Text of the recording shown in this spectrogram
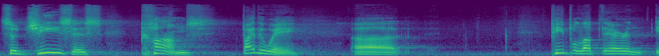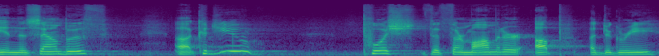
So Jesus comes. By the way, uh, people up there in, in the sound booth, uh, could you push the thermometer up a degree?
